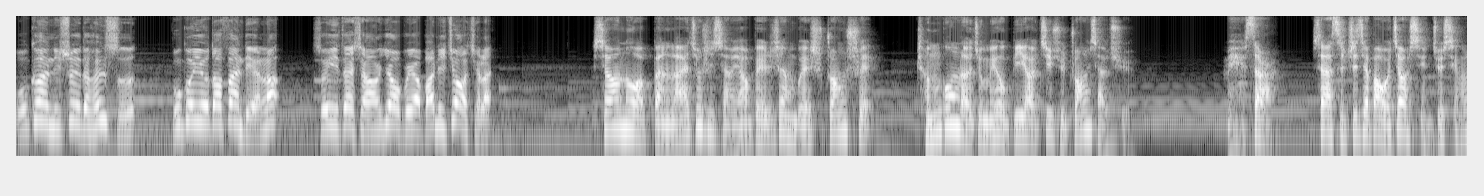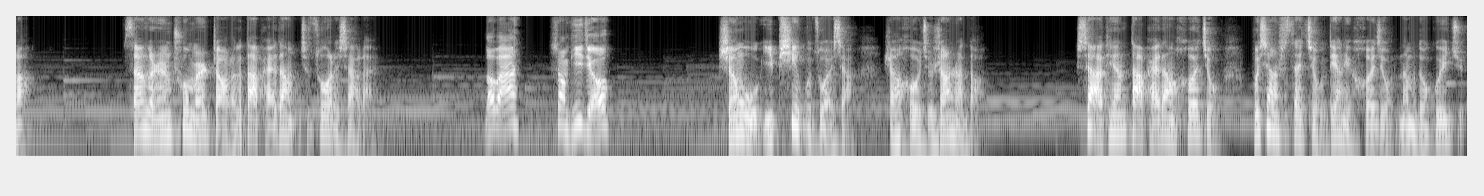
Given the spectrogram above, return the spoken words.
我看你睡得很死，不过又到饭点了。”所以在想要不要把你叫起来。肖诺本来就是想要被认为是装睡，成功了就没有必要继续装下去。没事儿，下次直接把我叫醒就行了。三个人出门找了个大排档就坐了下来。老板，上啤酒。神武一屁股坐下，然后就嚷嚷道：“夏天大排档喝酒不像是在酒店里喝酒那么多规矩，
